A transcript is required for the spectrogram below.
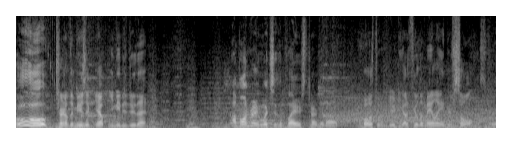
Ooh! Turn up the music. Yep, you need to do that. I'm wondering which of the players turned it up. Both of them, dude. You gotta feel the melee in your soul. That's true.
